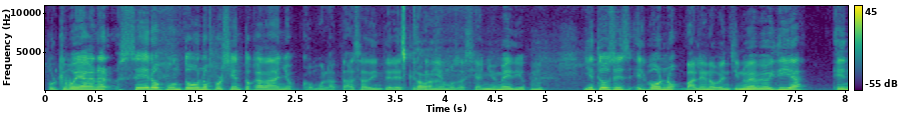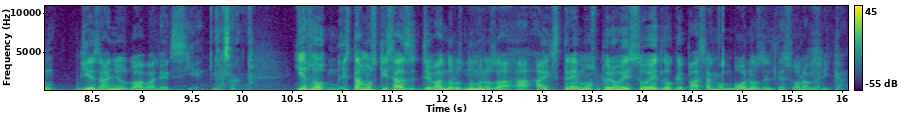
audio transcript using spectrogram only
porque voy a ganar 0.1% cada año, como la tasa de interés que teníamos hace año y medio. Y entonces el bono vale 99 hoy día, en 10 años va a valer 100. Exacto. Y eso, estamos quizás llevando los números a, extremos, pero eso es lo que pasa con bonos del Tesoro americano.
